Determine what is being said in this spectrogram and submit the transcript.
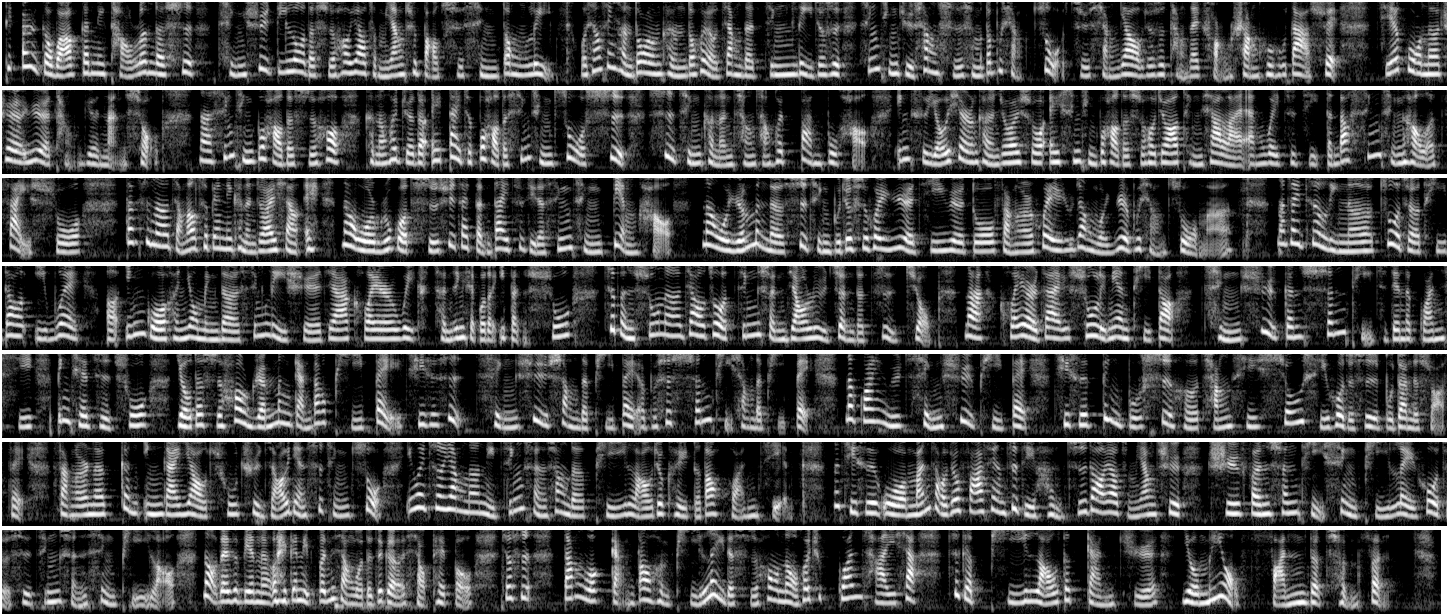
第二个我要跟你讨论的是，情绪低落的时候要怎么样去保持行动力。我相信很多人可能都会有这样的经历，就是心情沮丧时什么都不想做，只想要就是躺在床上呼呼大睡，结果呢却越躺越难受。那心情不好的时候，可能会觉得，诶，带着不好的心情做事，事情可能常常会办不好。因此，有一些人可能就会说，诶，心情不好的时候就要停下来安慰自己，等到心情好了再说。但是呢，讲到这边，你可能就在想，哎，那我如果持续在等待自己的心情变好，那我原本的事情不就是会越积越多，反而会让我越不想做吗？那在这里呢，作者提到一位呃英国很有名的心理学家 Claire Weeks 曾经写过的一本书，这本书呢叫做《精神焦虑症的自救》。那 Claire 在书里面提到情绪跟身体之间的关系，并且指出有的时候人们感到疲惫，其实是情绪上的疲惫，而不是身体上的疲惫。那关于情绪疲惫，其实并不适合长期休息或者是不断的耍废，反而呢更应该要出去找一点事情做，因为这样呢你精神上的疲劳就可以得到缓解。那其实我蛮早就发现自己很知道要怎么样去区分身体性疲累或者是精神性疲劳。那我在这边呢来跟你分享我的这个小 paper，，就是当我感到很疲累的时候呢，我会去观察一下。下这个疲劳的感觉有没有烦的成分？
